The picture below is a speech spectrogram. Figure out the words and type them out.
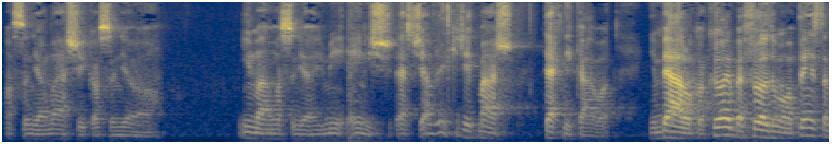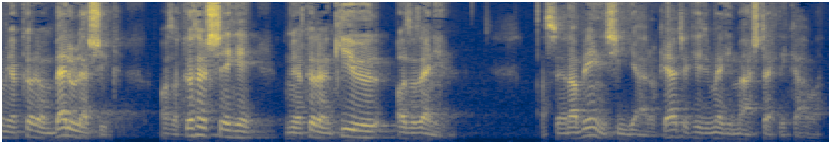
Azt mondja a másik, azt mondja a imám, azt mondja, hogy mi, én is ezt csinálom, egy kicsit más technikával. Én beállok a körbe, földobom a pénzt, ami a körön belül esik, az a közösségé, ami a körön kívül, az az enyém. Azt mondja, én is így járok el, csak egy megint más technikával.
